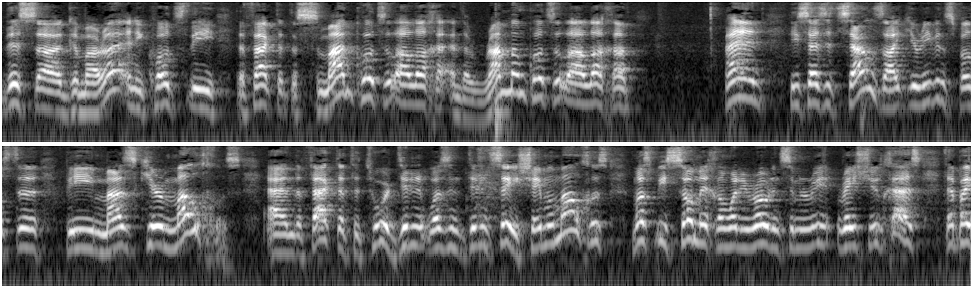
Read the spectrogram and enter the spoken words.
this uh, gemara, and he quotes the the fact that the Smag quotes it la'alacha and the Rambam quotes it la'alacha. And he says it sounds like you're even supposed to be mazkir malchus, and the fact that the Tur didn't wasn't didn't say shemu malchus must be somich on what he wrote in Simon Reish Yud Ches that by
